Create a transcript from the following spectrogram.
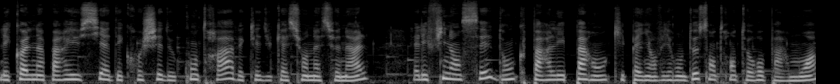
L'école n'a pas réussi à décrocher de contrat avec l'éducation nationale. Elle est financée donc par les parents qui payent environ 230 euros par mois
